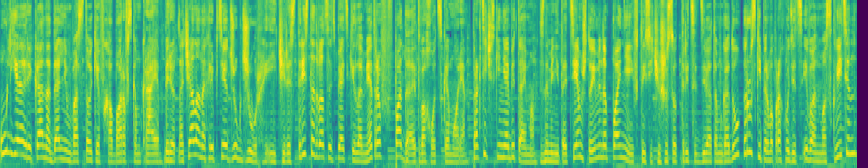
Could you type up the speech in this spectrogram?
Улья – река на Дальнем Востоке в Хабаровском крае. Берет начало на хребте Джукджур и через 325 километров впадает в Охотское море. Практически необитаемо. Знаменита тем, что именно по ней в 1639 году русский первопроходец Иван Москвитин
